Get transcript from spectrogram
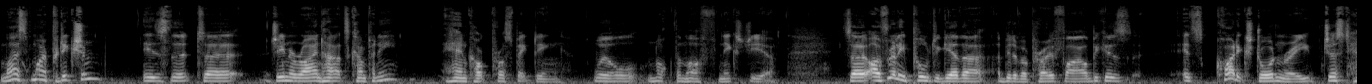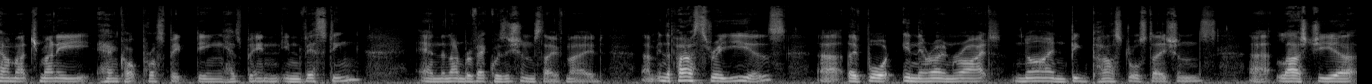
my, my prediction is that uh, Gina Rinehart's company, Hancock Prospecting, will knock them off next year. So I've really pulled together a bit of a profile because it's quite extraordinary just how much money Hancock Prospecting has been investing and the number of acquisitions they've made. Um, in the past three years, uh, they've bought in their own right nine big pastoral stations. Uh, last year,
